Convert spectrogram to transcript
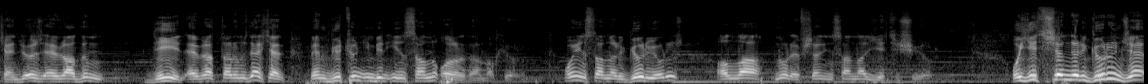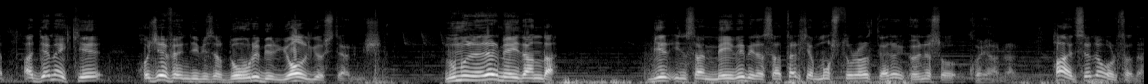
Kendi öz evladım değil, evlatlarımız derken ben bütün bir insanlık olarak bakıyorum. O insanları görüyoruz. Allah nur efşan insanlar yetişiyor. O yetişenleri görünce ha demek ki Hoca Efendi bize doğru bir yol göstermiş. Numuneler meydanda. Bir insan meyve bile satarken mosturalık derler öne koyarlar. Hadise de ortada.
